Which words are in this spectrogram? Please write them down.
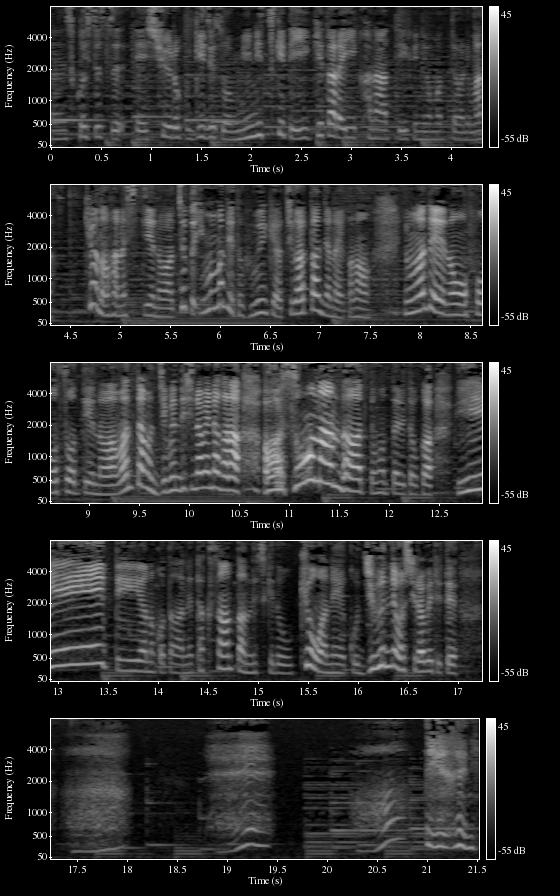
うん、少しずつ、えー、収録技術を身につけていけたらいいかなっていうふうに思っております。今日のお話っていうのは、ちょっと今までと雰囲気は違ったんじゃないかな。今までの放送っていうのは、ワンタンも自分で調べながら、あ、そうなんだって思ったりとか、えーっていうようなことがね、たくさんあったんですけど、今日はね、こう自分でも調べてて、はぁ、えー、はぁっていうふうに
